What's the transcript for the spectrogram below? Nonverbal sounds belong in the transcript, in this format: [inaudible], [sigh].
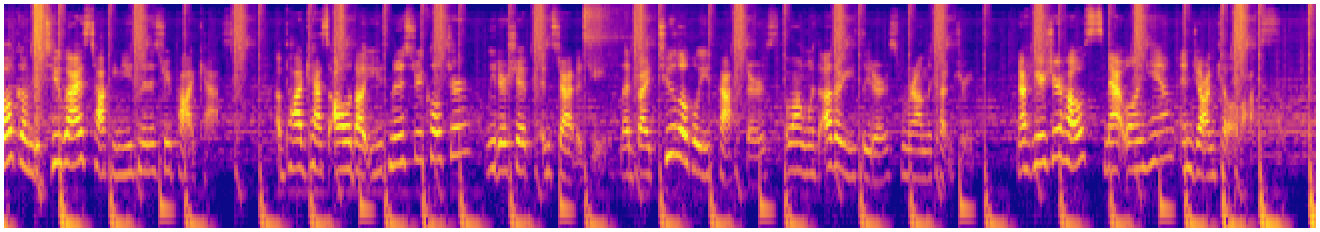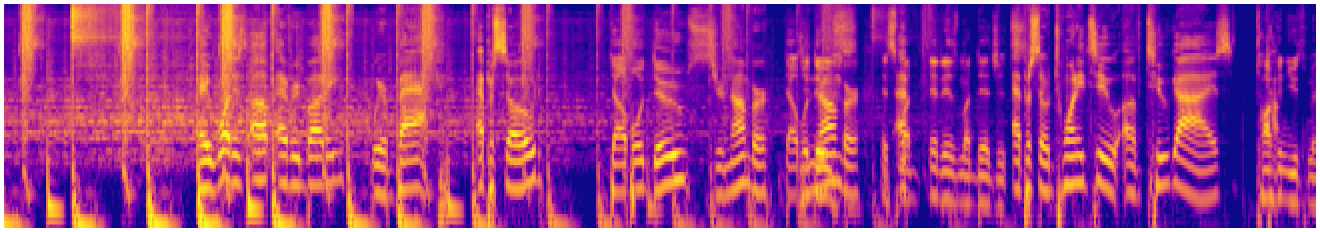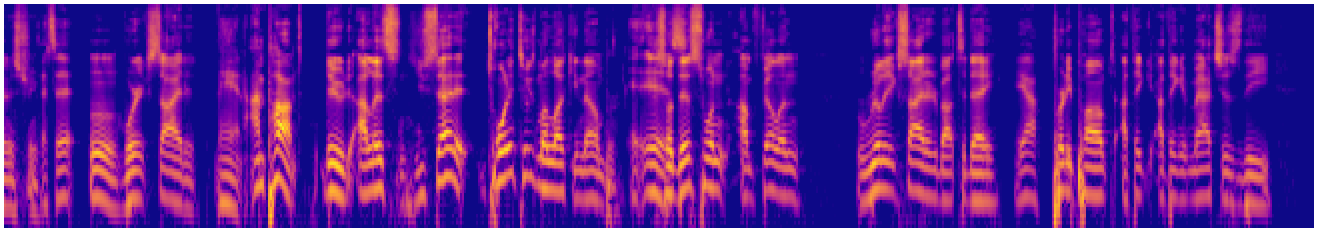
Welcome to Two Guys Talking Youth Ministry podcast, a podcast all about youth ministry culture, leadership, and strategy, led by two local youth pastors, along with other youth leaders from around the country. Now, here's your hosts, Matt Willingham and John Kilovox. Hey, what is up, everybody? We're back. Episode. Double deuce. It's your number. Double it's deuce. number. It's Ep- my. It is my digits. Episode 22 of Two Guys. Talking youth ministry. That's it. Mm, we're excited, Man, I'm pumped. Dude. I listen. You said it. Twenty two is my lucky number. It is. So this one, I'm feeling really excited about today. Yeah. Pretty pumped. I think. I think it matches the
